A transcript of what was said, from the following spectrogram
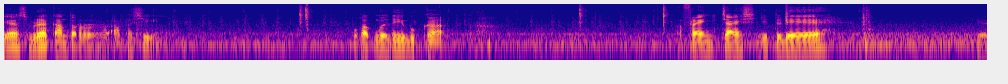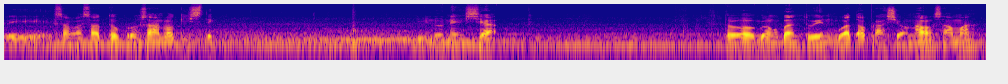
ya sebenarnya kantor apa sih? Bokap gue nih buka franchise gitu deh. Dari salah satu perusahaan logistik di Indonesia. Tuh gue ngebantuin buat operasional sama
